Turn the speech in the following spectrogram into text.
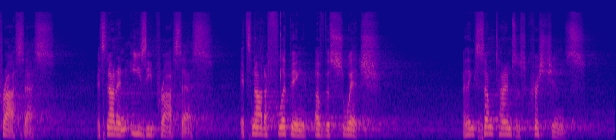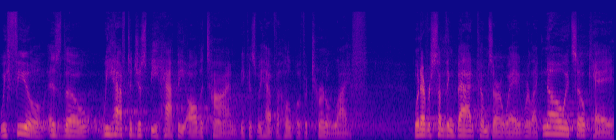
process. It's not an easy process. It's not a flipping of the switch. I think sometimes as Christians, we feel as though we have to just be happy all the time because we have the hope of eternal life. Whenever something bad comes our way, we're like, no, it's okay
